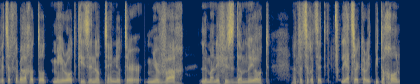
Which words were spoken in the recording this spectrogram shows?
וצריך לקבל החלטות מהירות, כי זה נותן יותר מרווח למנף הזדמנויות. אתה צריך לצאת, לייצר כרית ביטחון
